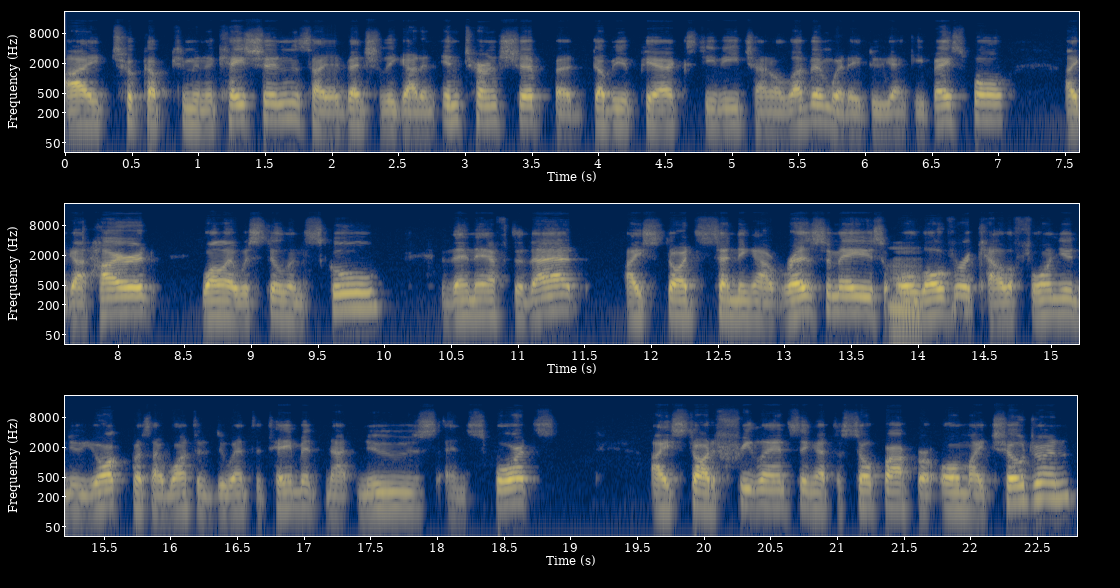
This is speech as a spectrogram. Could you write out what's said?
I took up communications. I eventually got an internship at WPIX TV, Channel 11, where they do Yankee baseball. I got hired while I was still in school. Then after that, I started sending out resumes mm. all over California, New York, because I wanted to do entertainment, not news and sports. I started freelancing at the soap opera All My Children.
